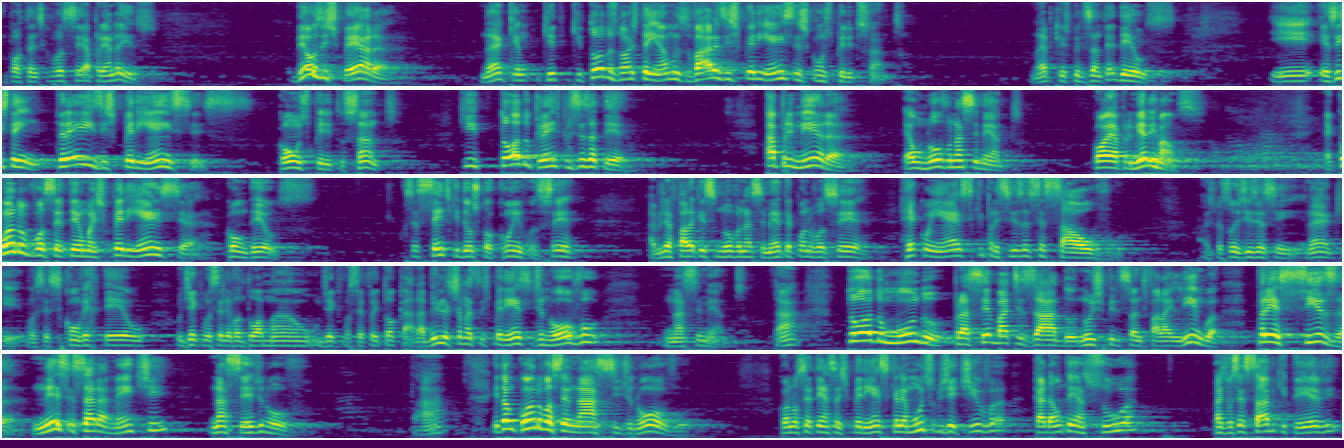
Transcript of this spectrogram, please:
importante que você aprenda isso. Deus espera né, que, que, que todos nós tenhamos várias experiências com o Espírito Santo não é porque o Espírito Santo é Deus. E existem três experiências com o Espírito Santo que todo crente precisa ter. A primeira é o novo nascimento. Qual é a primeira, irmãos? É quando você tem uma experiência com Deus, você sente que Deus tocou em você. A Bíblia fala que esse novo nascimento é quando você reconhece que precisa ser salvo. As pessoas dizem assim, né, que você se converteu, o dia que você levantou a mão, o dia que você foi tocado. A Bíblia chama essa experiência de novo nascimento, tá? Todo mundo para ser batizado no Espírito Santo e falar em língua precisa necessariamente nascer de novo, tá? Então, quando você nasce de novo, quando você tem essa experiência que ela é muito subjetiva, cada um tem a sua, mas você sabe que teve,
